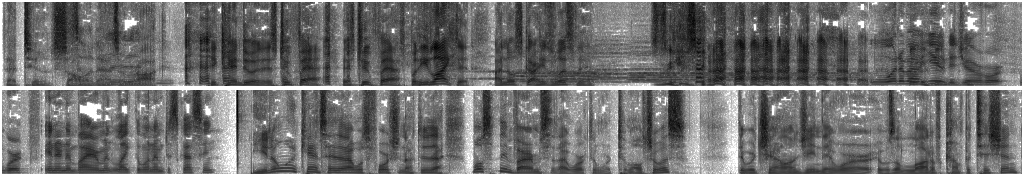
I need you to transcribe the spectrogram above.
that tune, solid, as a rock. he can't do it. It's too fast. It's too fast. But he liked it. I know Scott. He's listening. What about you? Did you ever work in an environment like the one I'm discussing? You know, I can't say that I was fortunate enough to do that. Most of the environments that I worked in were tumultuous. They were challenging. They were. It was a lot of competition,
